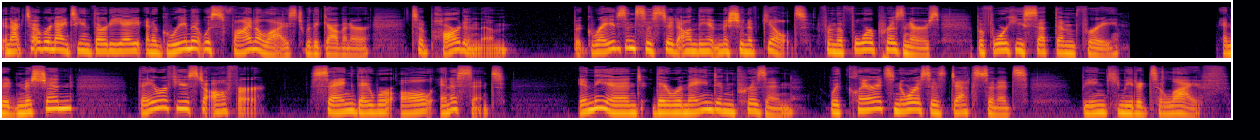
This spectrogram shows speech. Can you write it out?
In October 1938, an agreement was finalized with the governor to pardon them. But Graves insisted on the admission of guilt from the four prisoners before he set them free. An admission they refused to offer, saying they were all innocent. In the end, they remained in prison, with Clarence Norris's death sentence being commuted to life.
